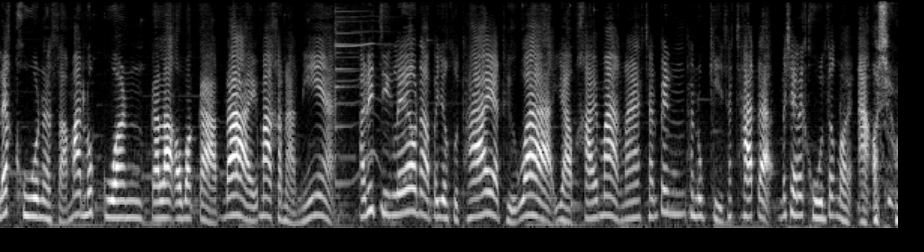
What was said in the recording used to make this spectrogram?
แลคคูนน่ะสามารถรบกวนกาลาอวกาศได้มากขนาดนี้อะอันที่จริงแล้วนะประโยคสุดท้ายอะถือว่าหยาบคายมากนะ ฉันเป็นทานุกิชัดๆอะไม่ใช่แลคคูนสักหน่อยอ้าวเอาเชียว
